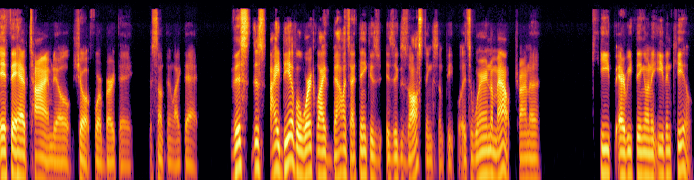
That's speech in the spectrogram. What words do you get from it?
if they have time, they'll show up for a birthday or something like that. This this idea of a work-life balance, I think, is is exhausting some people. It's wearing them out trying to keep everything on an even keel.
